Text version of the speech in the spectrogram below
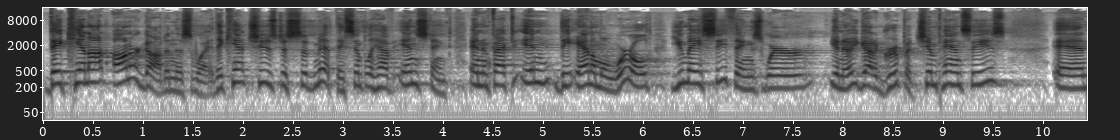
they cannot honor God in this way. They can't choose to submit. They simply have instinct. And in fact, in the animal world, you may see things where, you know, you got a group of chimpanzees and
